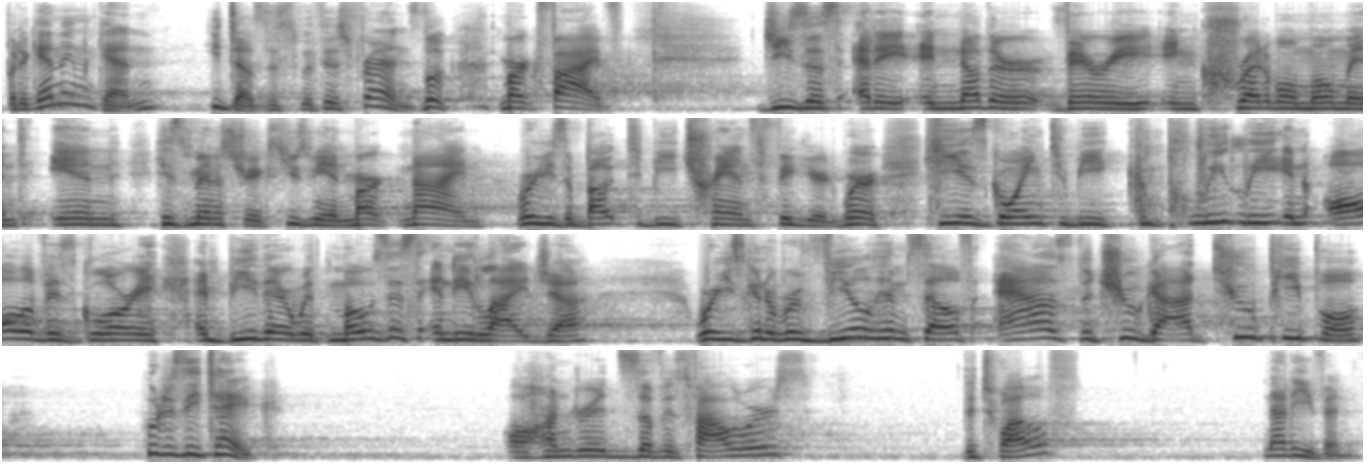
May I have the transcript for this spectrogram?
But again and again, he does this with his friends. Look, Mark 5. Jesus at a, another very incredible moment in his ministry, excuse me, in Mark 9, where he's about to be transfigured, where he is going to be completely in all of his glory and be there with Moses and Elijah, where he's going to reveal himself as the true God to people. Who does he take? All hundreds of his followers? The 12? Not even,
